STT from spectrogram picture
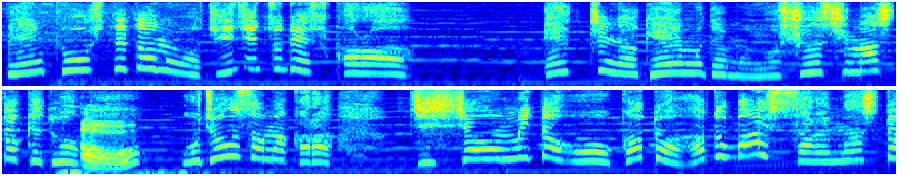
勉強してたのは事実ですからエッチなゲームでも予習しましたけど Oh? お嬢様から実写を見た方がとアドバイスされました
